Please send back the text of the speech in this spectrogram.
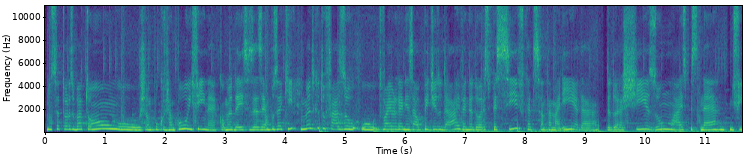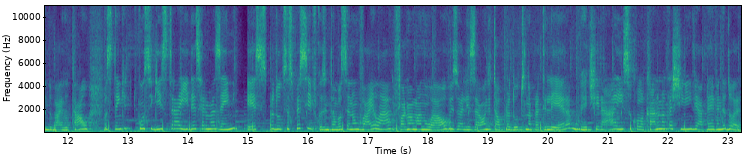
no setor dos batom, o shampoo com shampoo, enfim, né? Como eu dei esses exemplos aqui. No momento que tu faz o, o tu vai organizar o pedido da revendedora específica de Santa Maria, da vendedora X, 1, lá, né, enfim, do bairro tal, você tem que conseguir extrair desse armazém esses produtos específicos. Então você não vai lá de forma manual visualizar onde está o produto na prateleira, retirar isso, colocar numa caixinha e enviar para a revendedora.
